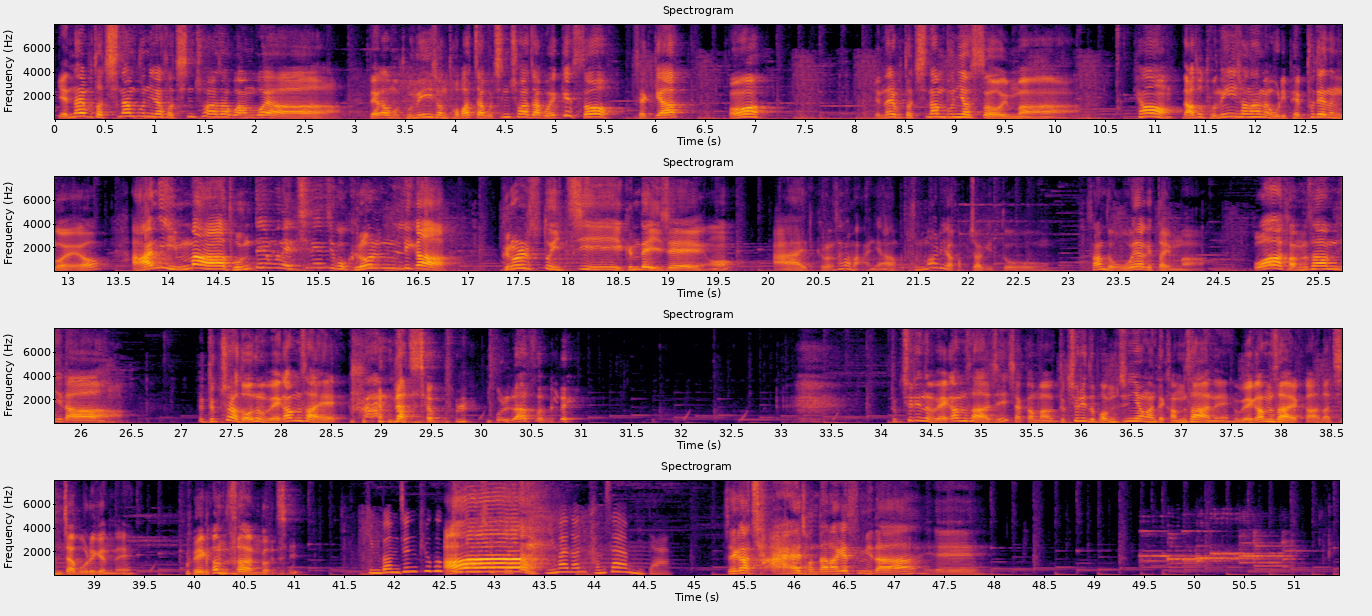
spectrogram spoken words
옛날부터 친한 분이라서 친추하자고 한 거야 내가 뭐 도네이션 더 받자고 친추하자고 했겠어? 새끼야 어? 옛날부터 친한 분이었어 임마 형 나도 도네이션 하면 우리 베프 되는 거예요? 아니 임마 돈 때문에 친해지고 그럴 리가 그럴 수도 있지 근데 이제 어? 아 그런 사람 아니야 무슨 말이야 갑자기 또 사람들 오해하겠다 임마 와 감사합니다 득출아 너는 왜 감사해? 나 진짜 몰, 몰라서 그래 득출이는 왜 감사하지? 잠깐만 득출이도 범준이 형한테 감사하네 왜 감사할까? 나 진짜 모르겠네 왜 감사한 거지? 김범준 퓨구큐님 아! 슈퍼챗 2만 원 감사합니다. 제가 잘 전달하겠습니다 예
